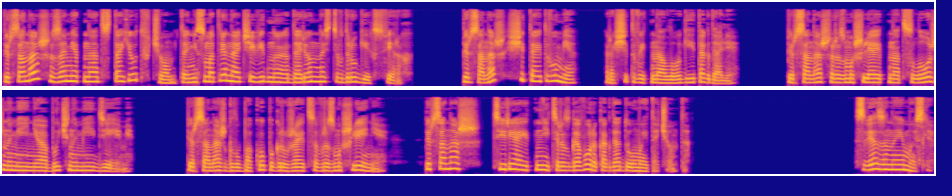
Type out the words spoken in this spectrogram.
Персонаж заметно отстает в чем-то, несмотря на очевидную одаренность в других сферах. Персонаж считает в уме, рассчитывает налоги и так далее. Персонаж размышляет над сложными и необычными идеями. Персонаж глубоко погружается в размышления, Персонаж теряет нить разговора, когда думает о чем-то. Связанные мысли.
